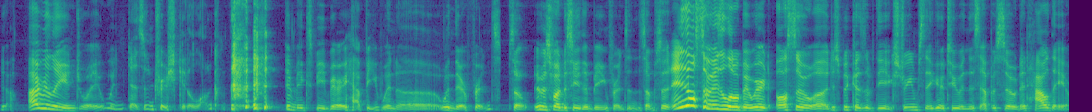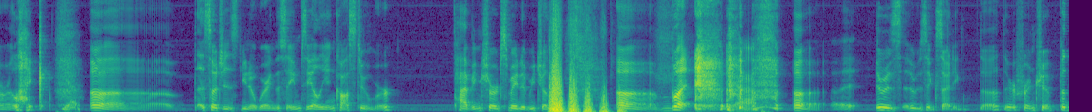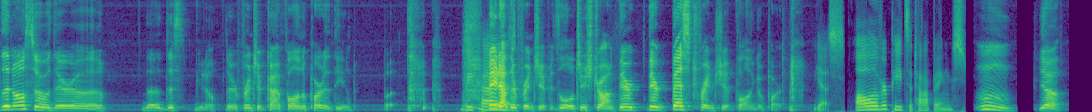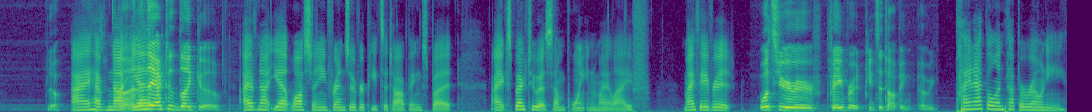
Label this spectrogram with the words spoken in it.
yeah, I really enjoy it when Dez and Trish get along. it makes me very happy when uh when they're friends. So it was fun to see them being friends in this episode. And it also is a little bit weird, also uh, just because of the extremes they go to in this episode and how they are alike. Yeah. Uh, such as you know wearing the same alien costume or having shirts made of each other. Uh, but Yeah. uh, it was it was exciting uh, their friendship, but then also their uh, the this you know their friendship kind of falling apart at the end. But Because maybe not their friendship; it's a little too strong. Their their best friendship falling apart. yes, all over pizza toppings. mm, yeah. Yeah. I have Uh, not and yet. then they acted like a I have not yet lost any friends over pizza toppings, but I expect to at some point in my life. My favorite What's your favorite pizza topping? Abby? pineapple and pepperoni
